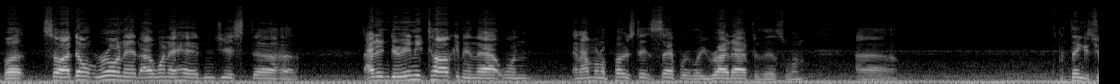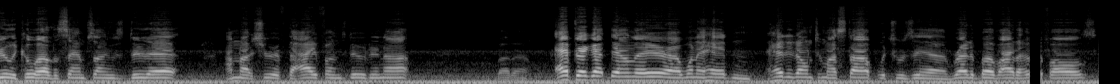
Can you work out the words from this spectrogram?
But so I don't ruin it, I went ahead and just, uh, I didn't do any talking in that one and I'm going to post it separately right after this one. Uh, I think it's really cool how the Samsungs do that. I'm not sure if the iPhones do it or not. But uh, after I got down there, I went ahead and headed on to my stop, which was uh, right above Idaho Falls.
